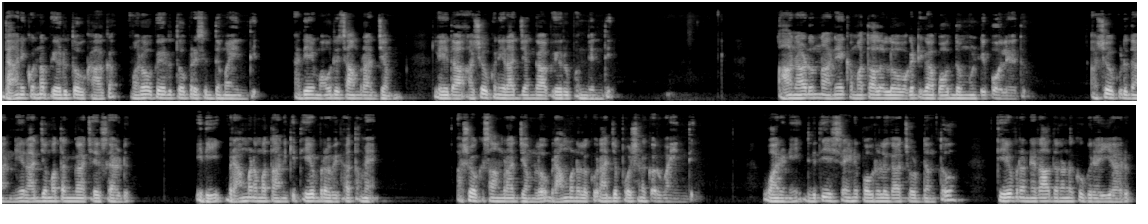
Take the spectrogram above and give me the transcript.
దానికున్న పేరుతో కాక మరో పేరుతో ప్రసిద్ధమైంది. అదే మౌర్య సామ్రాజ్యం లేదా అశోకుని రాజ్యంగా పేరు పొందింది. ఆనాడున్న అనేక మతాలలో ఒకటిగా బౌద్ధం ఉండిపోలేదు. అశోకుడు దాన్ని రాజ్యమతంగా చేశాడు. ఇది బ్రాహ్మణ మతానికి తీవ్ర విఘాతమే. అశోక సామ్రాజ్యంలో బ్రాహ్మణులకు రాజ్యపోషణ కరువైంది. వారిని ద్వితీయ శ్రేణి పౌరులుగా చూడడంతో తీవ్ర నిరాదరణకు గురయ్యారు.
